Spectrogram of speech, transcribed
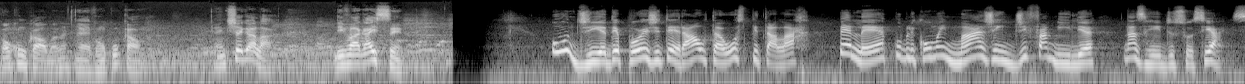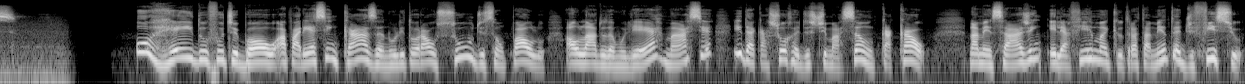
Vão com calma, né? É, vão com calma. A gente chega lá, devagar e sempre. Um dia depois de ter alta hospitalar, Pelé publicou uma imagem de família nas redes sociais. O rei do futebol aparece em casa no litoral sul de São Paulo, ao lado da mulher, Márcia, e da cachorra de estimação, Cacau. Na mensagem, ele afirma que o tratamento é difícil,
